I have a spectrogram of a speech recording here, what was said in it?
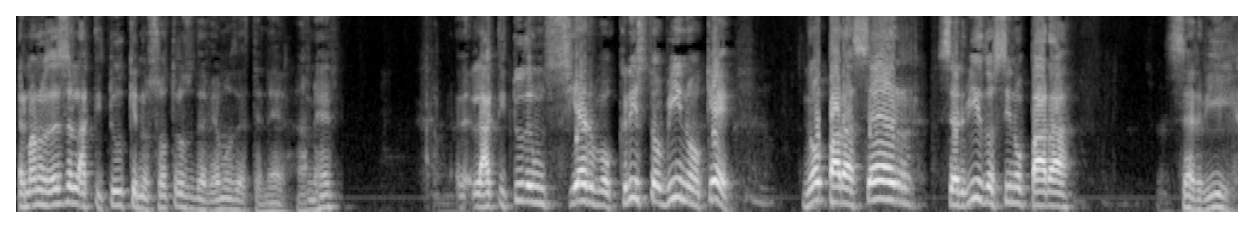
Hermanos, esa es la actitud que nosotros debemos de tener. Amén la actitud de un siervo. Cristo vino, ¿qué? No para ser servido, sino para servir.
